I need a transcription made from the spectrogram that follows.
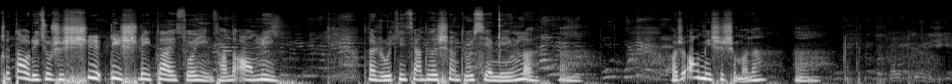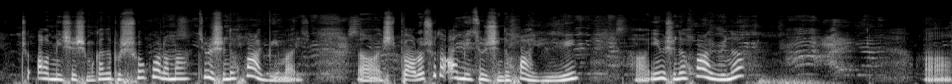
这道理就是世历史历代所隐藏的奥秘，但如今向他的圣徒显明了。啊，啊，这奥秘是什么呢？啊，这奥秘是什么？刚才不是说过了吗？就是神的话语嘛。啊，保罗说的奥秘就是神的话语。啊，因为神的话语呢，啊。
